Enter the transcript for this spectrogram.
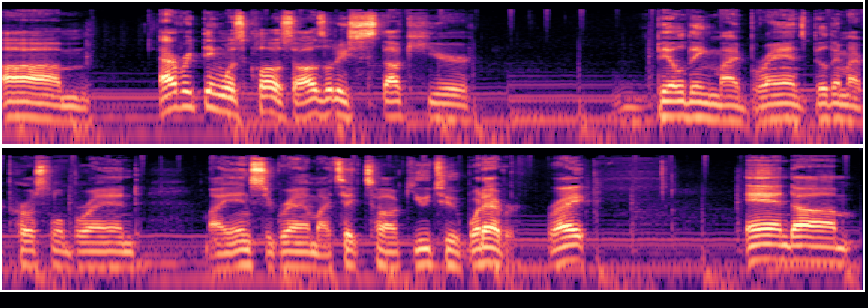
um, everything was closed. So I was literally stuck here building my brands, building my personal brand, my Instagram, my TikTok, YouTube, whatever, right? And um,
